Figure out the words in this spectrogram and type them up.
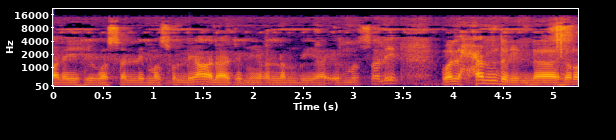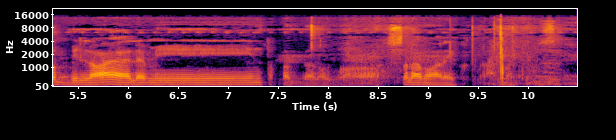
عليه وسلم وصل على جميع الأنبياء المرسلين والحمد لله رب العالمين تقبل الله السلام عليكم ورحمة الله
